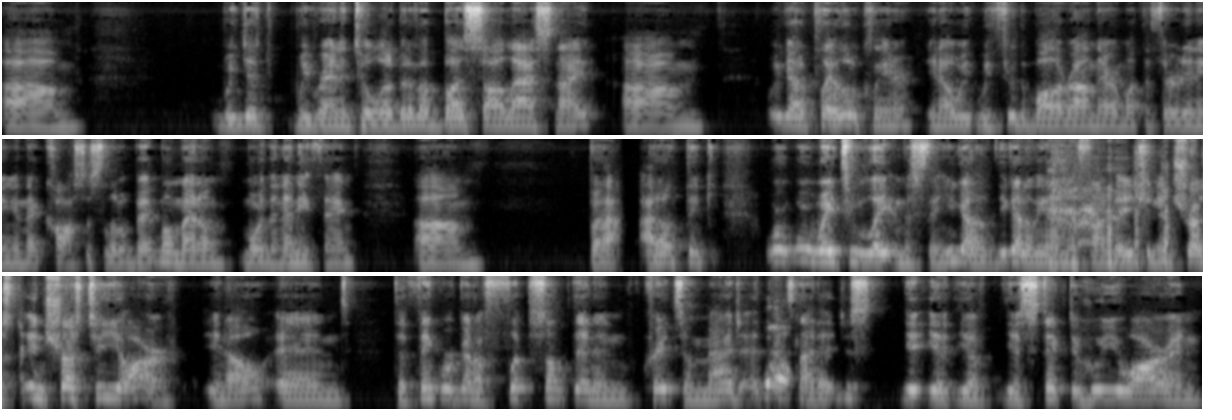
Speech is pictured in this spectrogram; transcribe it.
Um, we did we ran into a little bit of a buzz saw last night. Um, we got to play a little cleaner. You know, we, we threw the ball around there and what the third inning, and that cost us a little bit momentum more than anything. Um, but I, I, don't think we're, we're way too late in this thing. You gotta you gotta lean on your foundation and trust and trust who you are. You know, and to think we're gonna flip something and create some magic well, that's not it. Just you, you you you stick to who you are and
